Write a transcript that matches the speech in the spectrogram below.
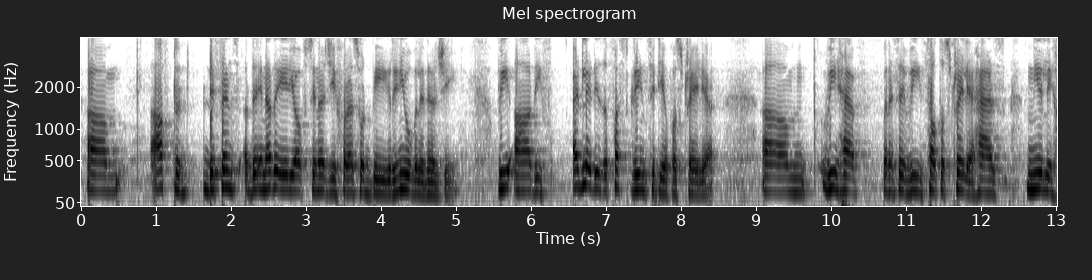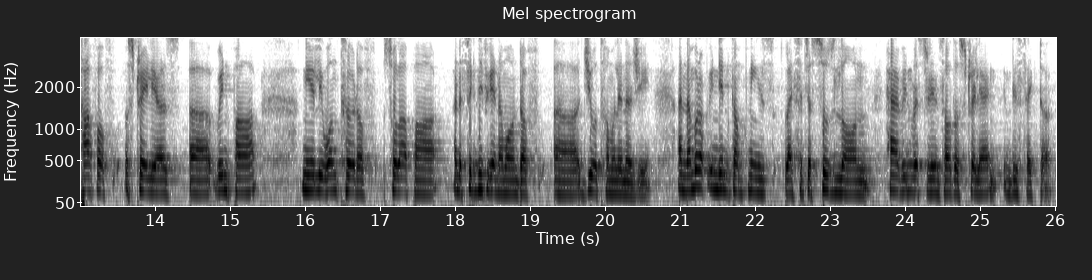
Um, after defense, the another area of synergy for us would be renewable energy. We are the Adelaide is the first green city of Australia. Um, we have when I say we, South Australia has nearly half of Australia's uh, wind power, nearly one third of solar power, and a significant amount of uh, geothermal energy. A number of Indian companies, like such as Suzlon, have invested in South Australia in, in this sector.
